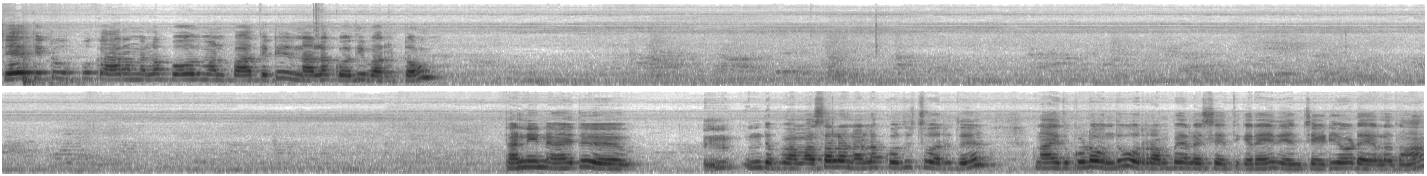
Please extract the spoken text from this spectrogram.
சேர்த்துட்டு உப்பு காரம் எல்லாம் போதுமான்னு பார்த்துட்டு இது நல்லா கொதி வரட்டும். தண்ணி இது இந்த மசாலா நல்லா கொதிச்சு வருது. நான் இது கூட வந்து ஒரு ரம்ப இலை சேர்த்துக்கிறேன். இது என் செடியோட இலை தான்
